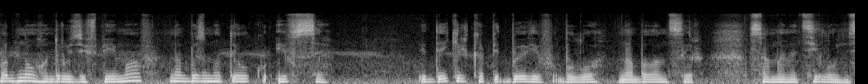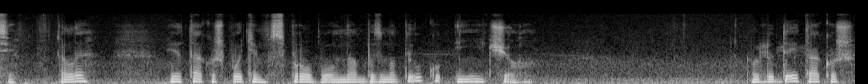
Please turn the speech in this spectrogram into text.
Одного друзі впіймав на безмотилку і все. І декілька підбивів було на балансир саме на цій лунці. Але я також потім спробував на безмотилку і нічого. У людей також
